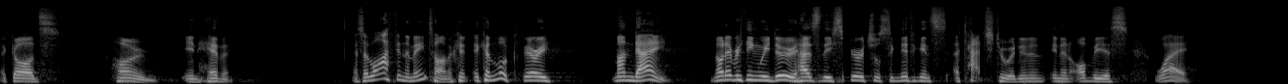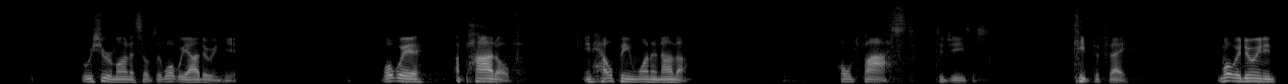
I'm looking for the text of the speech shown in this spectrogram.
at God's home in heaven. And so life in the meantime, it can, it can look very mundane. Not everything we do has the spiritual significance attached to it in an, in an obvious way. But we should remind ourselves of what we are doing here, what we're a part of in helping one another hold fast to Jesus, keep the faith. And what we're doing in,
